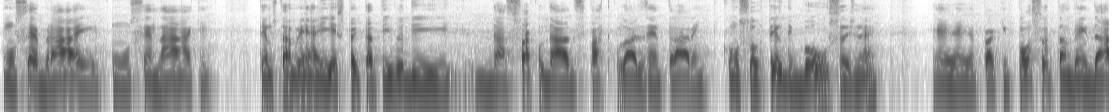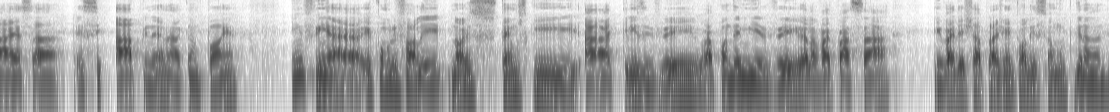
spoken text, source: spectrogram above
com o SEBRAE, com o SENAC. Temos também aí a expectativa de, das faculdades particulares entrarem com o sorteio de bolsas, né? É, para que possa também dar essa, esse up né, na campanha. Enfim, é, como eu lhe falei, nós temos que. A, a crise veio, a pandemia veio, ela vai passar e vai deixar para a gente uma lição muito grande.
